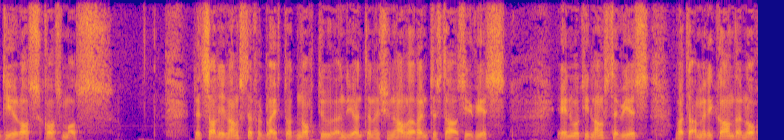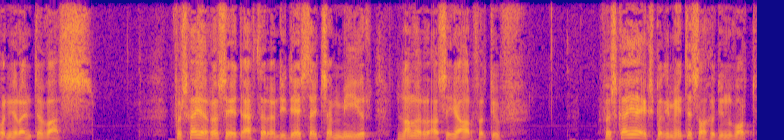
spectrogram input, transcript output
die Roskosmos. Dit sal die langste verblyf tot nog toe in die internasionale ruimtestasie wees en ook die langste wees wat 'n Amerikaner nog in die ruimte was. Verskeie Russe het egter in die destydse muur langer as 'n jaar vertoef. Verskeie eksperimente sal gedoen word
